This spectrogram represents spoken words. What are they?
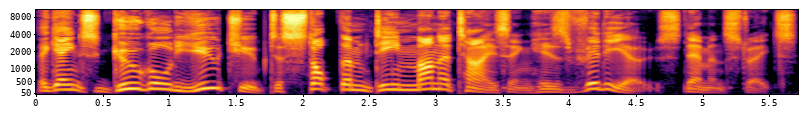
against Google YouTube to stop them demonetizing his videos demonstrates,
